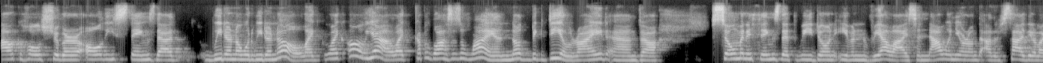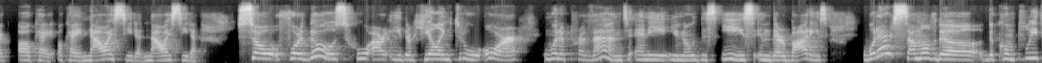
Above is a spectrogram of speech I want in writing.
alcohol, sugar, all these things that we don't know what we don't know. Like, like, oh yeah, like a couple glasses of wine, not big deal, right? And uh so many things that we don't even realize. And now when you're on the other side, you're like, okay, okay, now I see that. Now I see that. So, for those who are either healing through or want to prevent any, you know, disease in their bodies, what are some of the the complete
